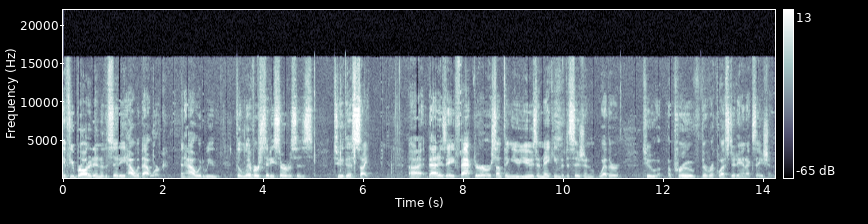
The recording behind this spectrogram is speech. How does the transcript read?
if you brought it into the city, how would that work? And how would we deliver city services to this site? Uh, That is a factor or something you use in making the decision whether to approve the requested annexation.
